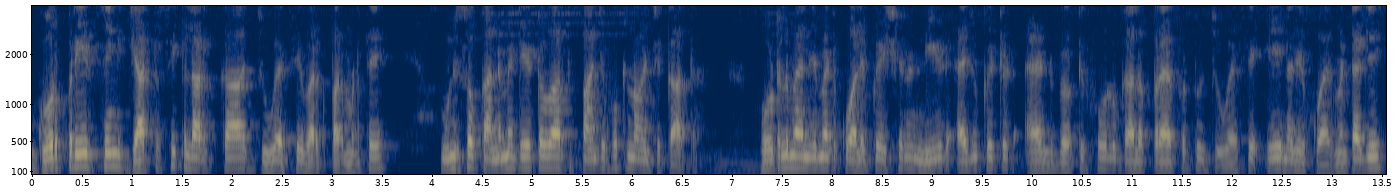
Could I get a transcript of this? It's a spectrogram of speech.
ਗੁਰਪ੍ਰੀਤ ਸਿੰਘ ਜੱਟ ਸਿੱਖ ਲੜਕਾ U S A work permit ਤੇ 1991 date of birth 5 foot 9 inch ਕੱਦ। Hotel management qualification, need, educated and beautiful girl prefer to USA ਇਹ ਇਹਨਾਂ ਦੀ ਰਿਕੁਆਇਰਮੈਂਟ ਹੈ ਜੀ।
